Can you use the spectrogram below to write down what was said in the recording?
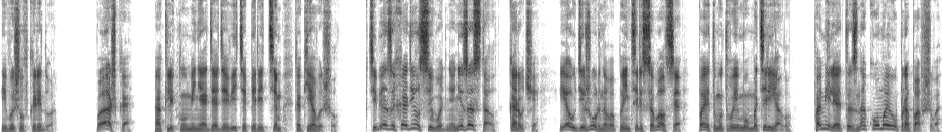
и вышел в коридор. «Пашка!» – окликнул меня дядя Витя перед тем, как я вышел. «К тебе заходил сегодня, не застал. Короче, я у дежурного поинтересовался по этому твоему материалу. Фамилия-то знакомая у пропавшего.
